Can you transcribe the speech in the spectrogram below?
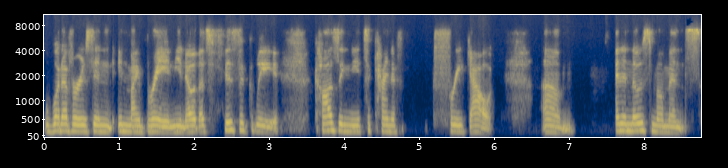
whatever is in in my brain you know that's physically causing me to kind of freak out. Um, and in those moments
